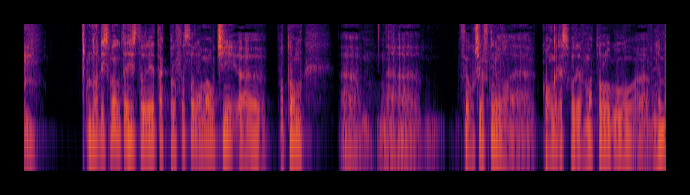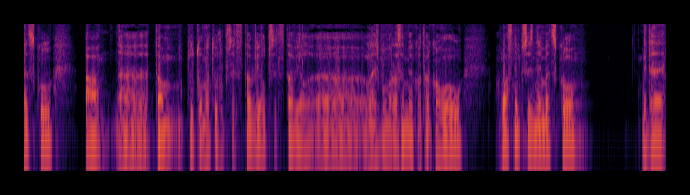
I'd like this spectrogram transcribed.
no, když jsme u té historie, tak profesor Jamauči uh, potom se účastnil kongresu revmatologů v Německu a tam tuto metodu představil, představil léčbu mrazem jako takovou a vlastně přes Německo, kde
